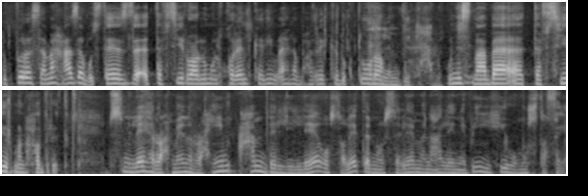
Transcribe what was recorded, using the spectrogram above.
دكتورة سماح عزب أستاذ التفسير وعلوم القرآن الكريم. أهلا بحضرتك يا دكتورة. أهلا بيك يا حبيبتي. ونسمع بقى التفسير من حضرتك. بسم الله الرحمن الرحيم. حمدا لله وصلاة وسلاما على نبيه ومصطفاه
